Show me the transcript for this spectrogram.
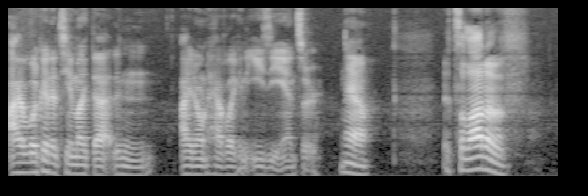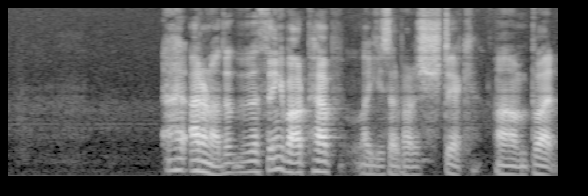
I look at a team like that and I don't have like an easy answer. Yeah, it's a lot of. I, I don't know the the thing about Pep, like you said about his shtick, um, but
